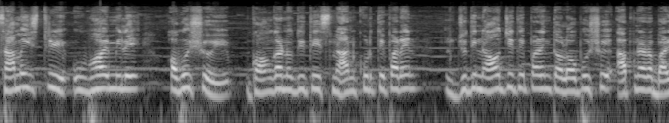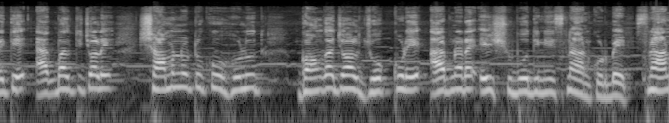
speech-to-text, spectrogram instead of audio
স্বামী, স্ত্রী উভয় মিলে অবশ্যই গঙ্গা নদীতে স্নান করতে পারেন। যদি নাও যেতে পারেন, তাহলে অবশ্যই আপনারা বাড়িতে এক বালতি জলে সামান্যটুকু হলুদ গঙ্গা জল যোগ করে আপনারা এই শুভ দিনে স্নান করবেন। স্নান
